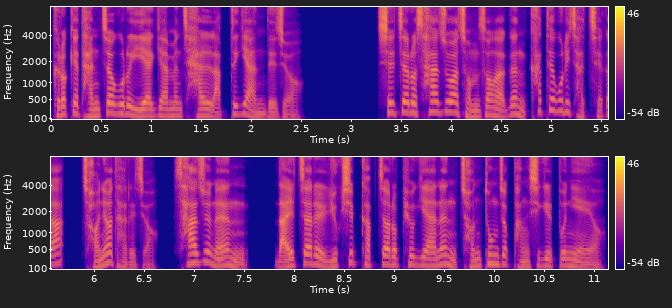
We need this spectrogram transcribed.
그렇게 단적으로 이야기하면 잘 납득이 안 되죠. 실제로 사주와 점성학은 카테고리 자체가 전혀 다르죠. 사주는 날짜를 60갑자로 표기하는 전통적 방식일 뿐이에요.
